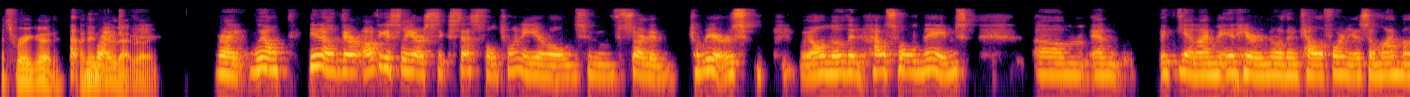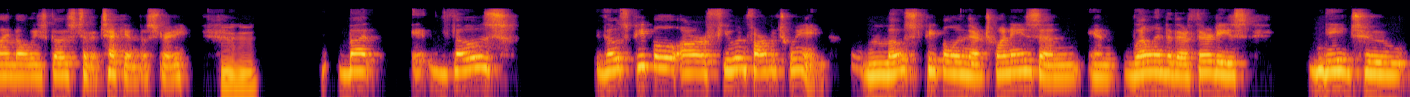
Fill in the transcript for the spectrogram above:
That's very good. I didn't right. know that really. Right. Well, you know, there obviously are successful 20 year olds who've started careers. We all know the household names. Um, and again, I'm in here in Northern California, so my mind always goes to the tech industry. Mm-hmm. But it, those those people are few and far between. Most people in their 20s and, and well into their 30s need to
